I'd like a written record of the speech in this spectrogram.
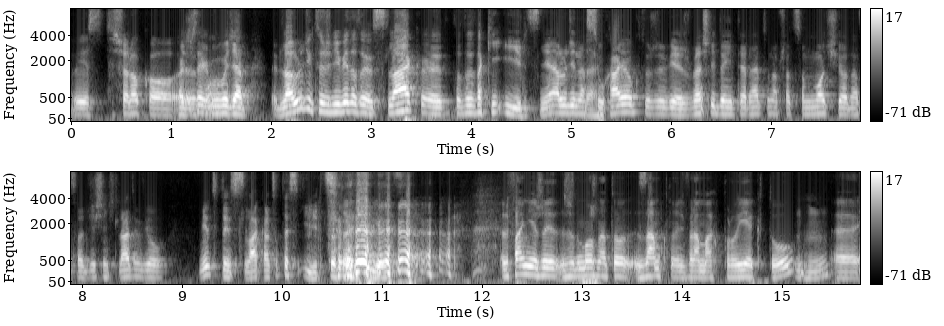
jest szeroko. Chociaż e, tak jak powiedziałem, dla ludzi, którzy nie wiedzą, co jest Slack, y, to to jest taki IRC, nie? A ludzie nas Tak. słuchają, którzy, wiesz, weszli do internetu, na przykład są młodsi od nas o 10 lat i mówią, wiem, co to jest Slack, ale co to jest IRC? Co to jest IRC. Ale fajnie, że, że można to zamknąć w ramach projektu Mhm. e,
